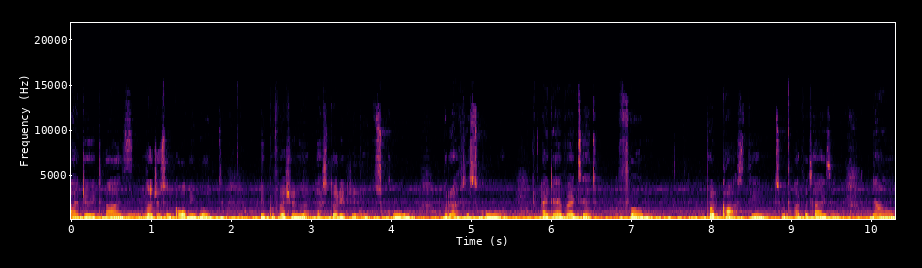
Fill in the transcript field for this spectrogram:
I do it as not just an hobby but a profession. I studied it in school, but after school, I diverted from broadcasting to advertising. Now,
